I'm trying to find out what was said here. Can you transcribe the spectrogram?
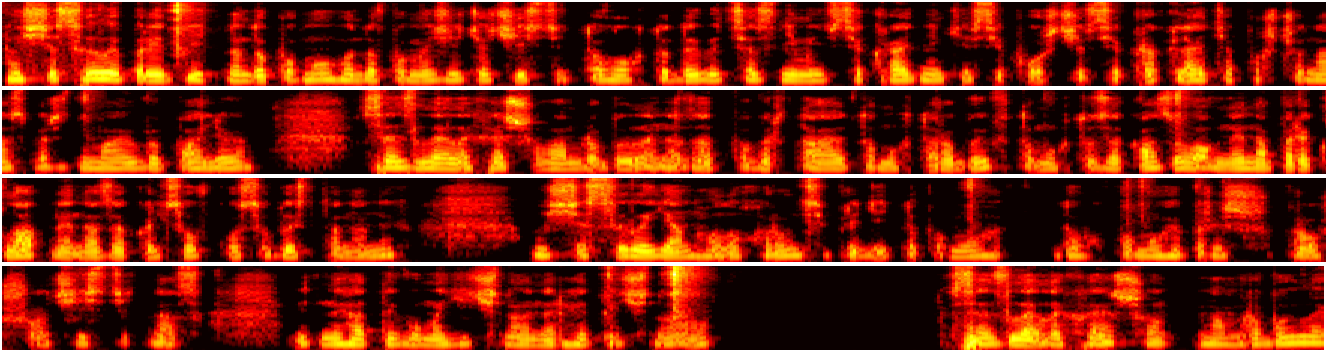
Вищі сили прийдіть на допомогу, допоможіть, очистіть того, хто дивиться, зніміть всі крадніки, всі порчі, всі прокляття, порчу насмерть знімаю, випалюю. Все зле лихе, що вам робили, назад повертаю тому, хто робив, тому, хто заказував, не на переклад, не на закольцовку, особисто на них. Вищі сили, янголохоронці, прийдіть допомоги, допомоги, прошу, очистіть нас від негативу магічного, енергетичного. Все зле лихе, що нам робили.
